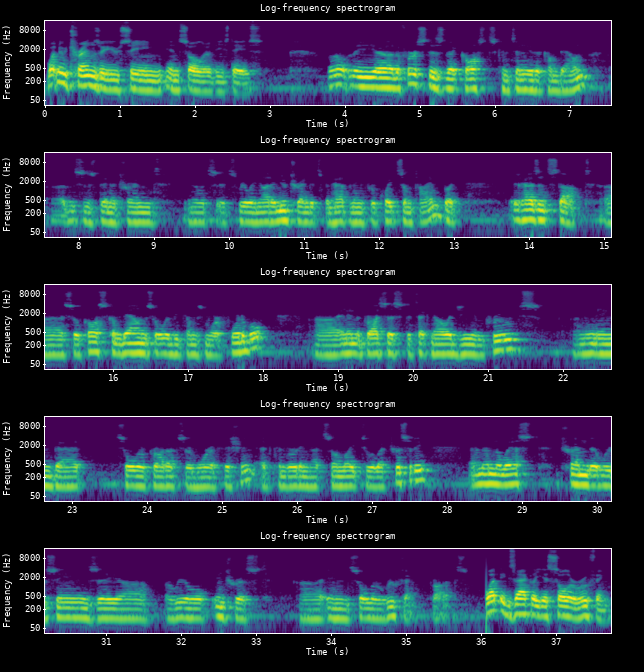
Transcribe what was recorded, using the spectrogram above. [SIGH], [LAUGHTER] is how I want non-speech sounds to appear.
What new trends are you seeing in solar these days? Well, the uh, the first is that costs continue to come down. Uh, this has been a trend. You know, it's it's really not a new trend. It's been happening for quite some time, but it hasn't stopped. Uh, so costs come down, solar becomes more affordable, uh, and in the process, the technology improves, uh, meaning that solar products are more efficient at converting that sunlight to electricity. And then the last trend that we're seeing is a uh, a real interest uh, in solar roofing products. What exactly is solar roofing?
